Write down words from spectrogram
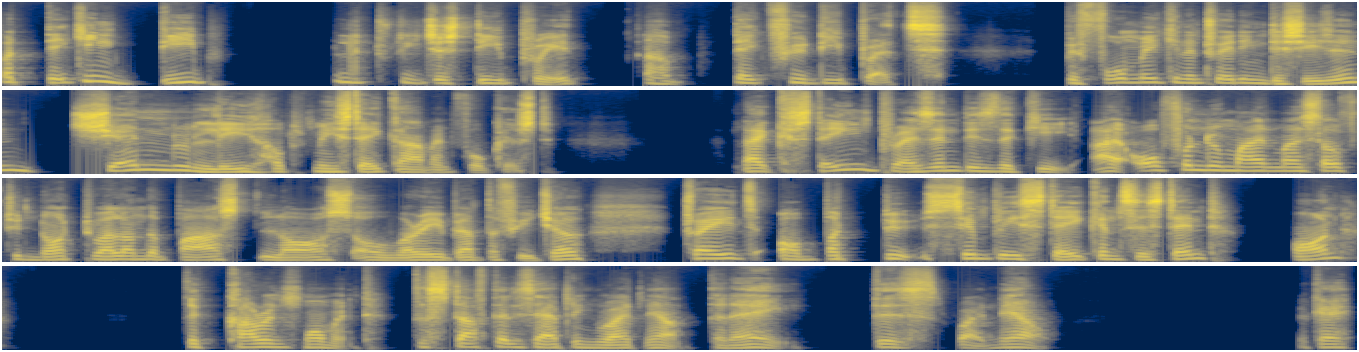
But taking deep, literally just deep breath, take a few deep breaths before making a trading decision genuinely helps me stay calm and focused. Like staying present is the key. I often remind myself to not dwell on the past loss or worry about the future trades, or but to simply stay consistent on the current moment, the stuff that is happening right now, today, this right now. Okay.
